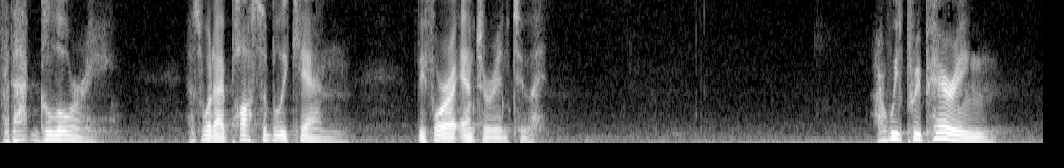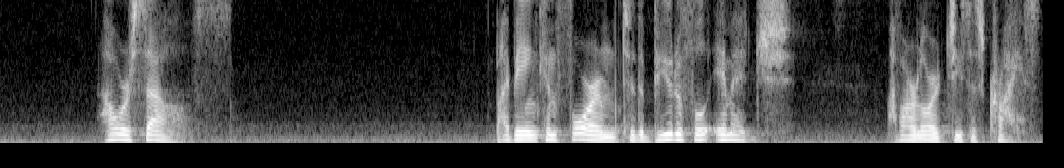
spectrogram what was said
for that glory as what I possibly can before I enter into it? Are we preparing ourselves by being conformed to the beautiful image of our Lord Jesus Christ?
